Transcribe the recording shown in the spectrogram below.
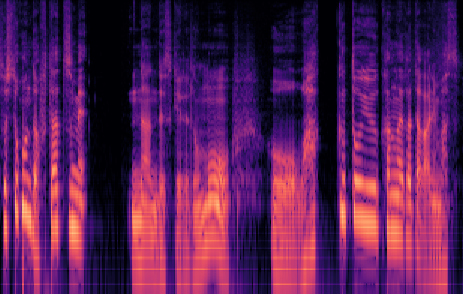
そして今度は二つ目なんですけれども、ワックという考え方があります。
